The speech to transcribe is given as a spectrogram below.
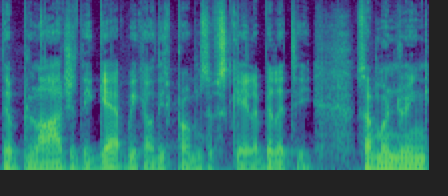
the larger they get, we get all these problems of scalability. So I'm wondering,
